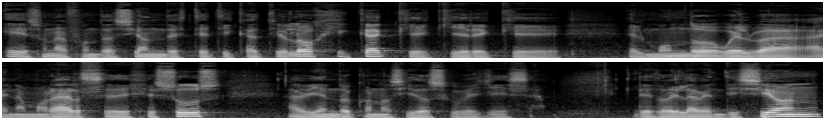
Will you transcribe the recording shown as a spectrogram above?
es una fundación de estética teológica que quiere que el mundo vuelva a enamorarse de Jesús habiendo conocido su belleza. Les doy la bendición,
